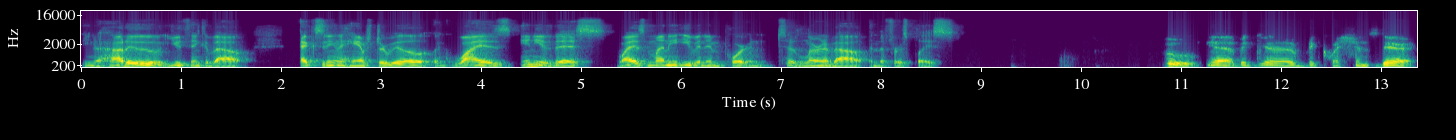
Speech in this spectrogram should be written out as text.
you know, how do you think about exiting the hamster wheel? Like why is any of this, why is money even important to learn about in the first place? Oh, yeah, big uh, big questions there.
